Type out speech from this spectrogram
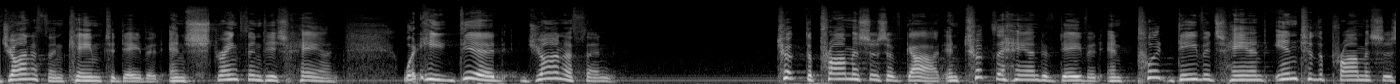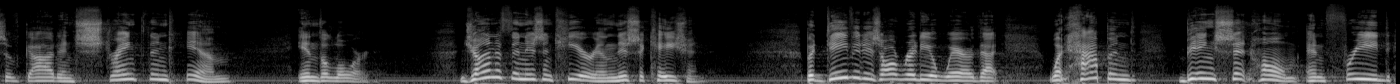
Jonathan came to David and strengthened his hand. What he did, Jonathan took the promises of God and took the hand of David and put David's hand into the promises of God and strengthened him in the Lord. Jonathan isn't here on this occasion, but David is already aware that what happened being sent home and freed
